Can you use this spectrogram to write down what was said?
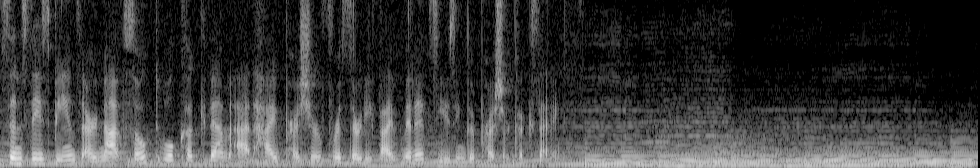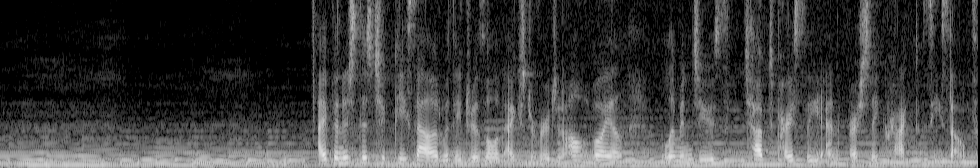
Since these beans are not soaked, we'll cook them at high pressure for 35 minutes using the pressure cook setting. I finished this chickpea salad with a drizzle of extra virgin olive oil, lemon juice, chopped parsley, and freshly cracked sea salt.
